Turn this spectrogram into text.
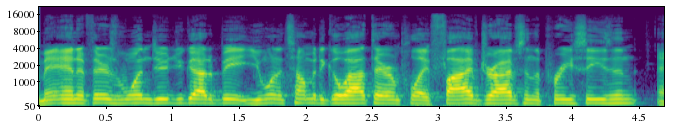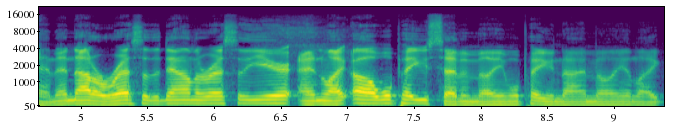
man, if there's one dude you got to beat, you want to tell me to go out there and play five drives in the preseason and then not a rest of the down the rest of the year, and like, oh, we'll pay you seven million, we'll pay you nine million, like,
